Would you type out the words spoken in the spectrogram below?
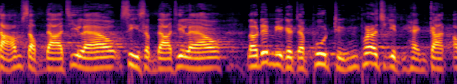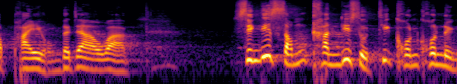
สามสัปดาห์ที่แล้วสี่สัปดาห์ที่แล้ว เราได้มีการจะพูดถึงพระราชกิจแห่งการอภัยของพระเจ้าว่า สิ่งที่สำคัญที่สุดที่คนคนหนึ่ง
